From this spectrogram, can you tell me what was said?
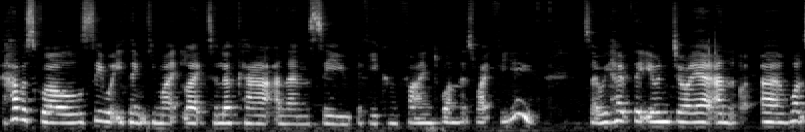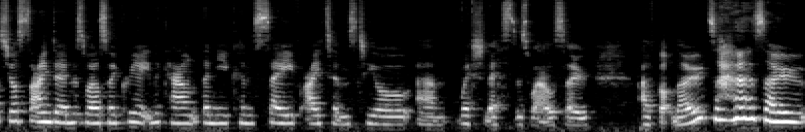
have a scroll, see what you think you might like to look at, and then see if you can find one that's right for you. So we hope that you enjoy it. And uh, once you're signed in as well, so create an account, then you can save items to your um, wish list as well. So I've got loads. so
